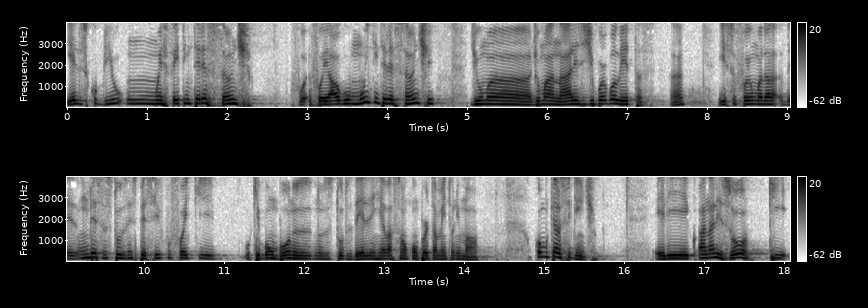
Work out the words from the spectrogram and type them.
e ele descobriu um efeito interessante. Foi, foi algo muito interessante de uma, de uma análise de borboletas. Né? Isso foi uma da, um desses estudos em específico foi que o que bombou nos, nos estudos deles em relação ao comportamento animal. Como que era o seguinte? Ele analisou que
